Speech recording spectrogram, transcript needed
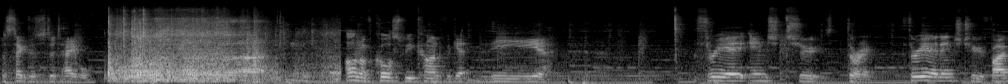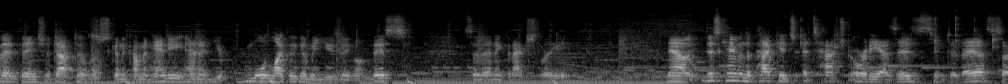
let's take this to the table. Oh, and of course we can't forget the 3 8 inch to 3 3 8 inch to 5 8 inch adapter, which is going to come in handy, and you're more likely going to be using on this. So then it can actually now, this came in the package attached already as is into there, so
